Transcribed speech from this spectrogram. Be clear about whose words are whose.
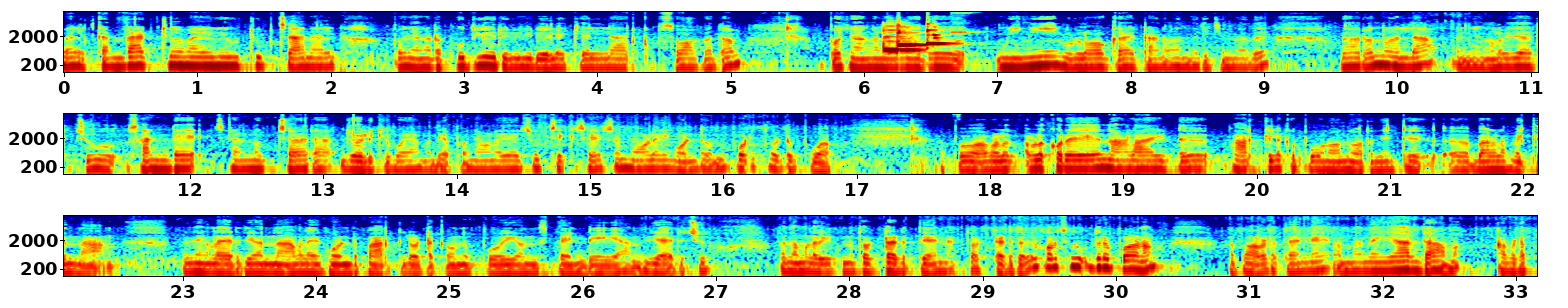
Speaker 1: Welcome back to my YouTube channel. അപ്പോൾ ഞങ്ങളുടെ പുതിയൊരു വീഡിയോയിലേക്ക് എല്ലാവർക്കും സ്വാഗതം. അപ്പോൾ ഞങ്ങളൊരു മിനി വ്ളോഗായിട്ടാണ് വന്നിരിക്കുന്നത്. വേറൊന്നുമല്ല ഞങ്ങൾ വിചാരിച്ചു സൺഡേ ചേട്ടൻ ഉച്ച വരെ ജോലിക്ക് പോയാൽ മതി. അപ്പോൾ ഞങ്ങൾ വിചാരിച്ചു ഉച്ചയ്ക്ക് ശേഷം മോളെയും കൊണ്ട് ഒന്ന് പുറത്തോട്ട് പോവാം. അപ്പോൾ അവൾ അവൾ കുറേ നാളായിട്ട് പാർക്കിലൊക്കെ പോകണമെന്ന് പറഞ്ഞിട്ട് ബഹളം വയ്ക്കുന്നതാണ് അപ്പോൾ ഞങ്ങൾ കരുതി ഒന്ന് അവളെ കൊണ്ട് പാർക്കിലോട്ടൊക്കെ ഒന്ന് പോയി ഒന്ന് സ്പെൻഡ് ചെയ്യാമെന്ന് വിചാരിച്ചു. അപ്പോൾ നമ്മളെ വീട്ടിന് തൊട്ടടുത്ത് തന്നെ തൊട്ടടുത്ത് കുറച്ച് ദൂരെ പോകണം. അപ്പോൾ അവിടെ തന്നെ നമ്മൾ നെയ്യാർ ഡാം അവിടെ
